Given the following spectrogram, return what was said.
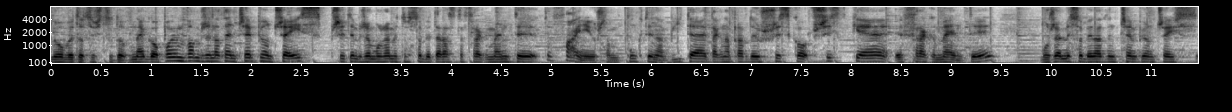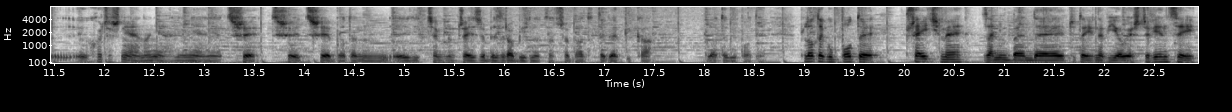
byłoby to coś cudownego. Powiem wam, że na ten Champion Chase, przy tym, że możemy to sobie teraz te fragmenty, to fajnie, już tam punkty nabite, tak naprawdę już wszystko, wszystkie fragmenty możemy sobie na ten Champion Chase, y, chociaż nie, no nie, nie, nie, nie, trzy, trzy, trzy, bo ten y, Champion Chase, żeby zrobić, no to trzeba do tego epika plotę głupoty. Plotę głupoty przejdźmy, zanim będę tutaj nawijał jeszcze więcej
